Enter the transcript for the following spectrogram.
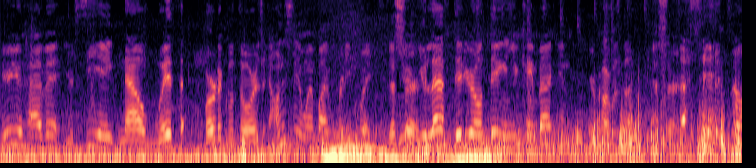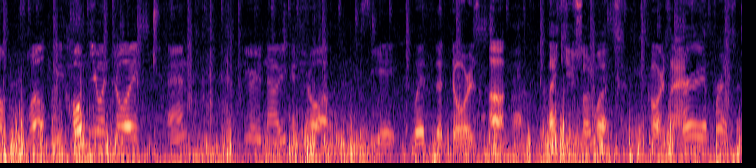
here you have it, your C8 now with vertical doors. Honestly, it went by pretty quick. Yes, you, sir. You left, did your own thing, and you came back and your car was done. Yes, sir. That's it. So, well, we hope you enjoy here now you can show off C8 with the doors up. Thank you so much. Of course, man. Very impressive.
